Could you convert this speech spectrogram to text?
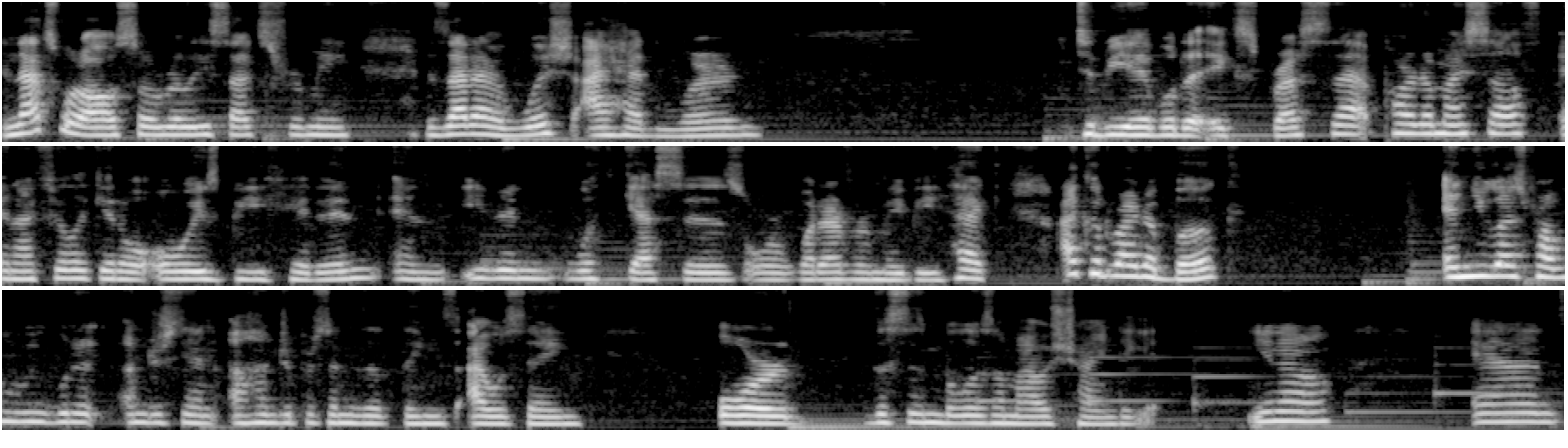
And that's what also really sucks for me is that I wish I had learned to be able to express that part of myself and i feel like it'll always be hidden and even with guesses or whatever maybe heck i could write a book and you guys probably wouldn't understand 100% of the things i was saying or the symbolism i was trying to get you know and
